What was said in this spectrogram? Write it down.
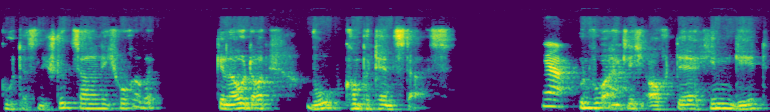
Gut, das sind die Stückzahlen nicht hoch, aber genau dort, wo Kompetenz da ist. Ja. Und wo eigentlich auch der hingeht,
